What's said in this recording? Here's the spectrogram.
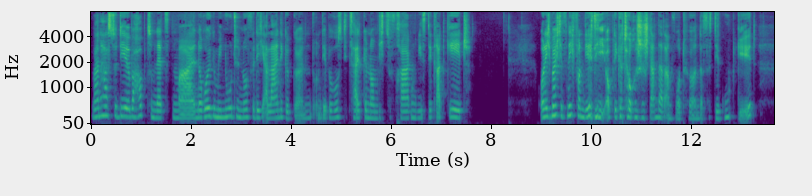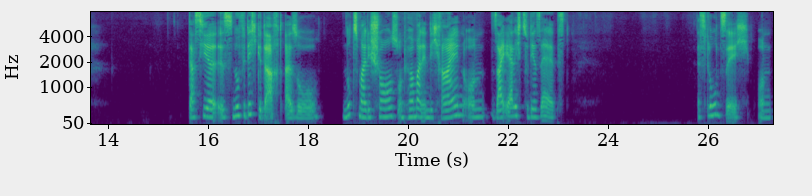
Wann hast du dir überhaupt zum letzten Mal eine ruhige Minute nur für dich alleine gegönnt und dir bewusst die Zeit genommen, dich zu fragen, wie es dir gerade geht? Und ich möchte jetzt nicht von dir die obligatorische Standardantwort hören, dass es dir gut geht. Das hier ist nur für dich gedacht, also nutz mal die Chance und hör mal in dich rein und sei ehrlich zu dir selbst. Es lohnt sich und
